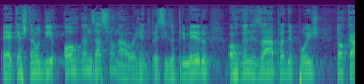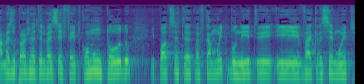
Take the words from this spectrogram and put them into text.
É questão de organizacional. A gente precisa primeiro organizar para depois tocar, mas o projeto ele vai ser feito como um todo e pode certeza que vai ficar muito bonito e, e vai crescer muito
